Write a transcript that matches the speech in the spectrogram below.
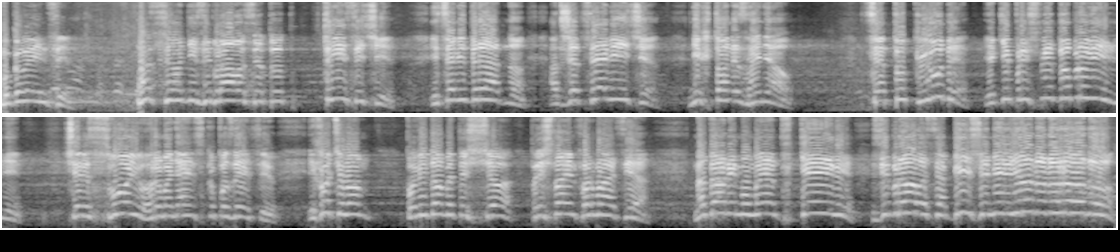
буковинці, нас сьогодні зібралося тут тисячі, і це відрадно, адже це віче ніхто не зганяв. Це тут люди, які прийшли добровільні через свою громадянську позицію. І хочу вам повідомити, що прийшла інформація. На даний момент в Києві зібралося більше мільйона народу.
